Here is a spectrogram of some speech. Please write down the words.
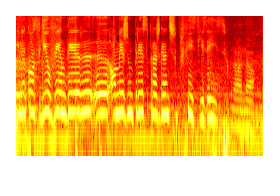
E não conseguiu vender uh, ao mesmo preço para as grandes superfícies, é isso? Não, não.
